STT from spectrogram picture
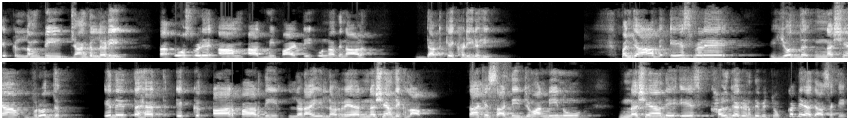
ਇੱਕ ਲੰਬੀ ਜੰਗ ਲੜੀ, ਤਾਂ ਉਸ ਵੇਲੇ ਆਮ ਆਦਮੀ ਪਾਰਟੀ ਉਹਨਾਂ ਦੇ ਨਾਲ ਡਟ ਕੇ ਖੜੀ ਰਹੀ। ਪੰਜਾਬ ਇਸ ਵੇਲੇ ਯੁੱਧ ਨਸ਼ਿਆਂ ਵਿਰੁੱਧ, ਇਹਦੇ ਤਹਿਤ ਇੱਕ ਆਰ-ਪਾਰ ਦੀ ਲੜਾਈ ਲੜ ਰਿਹਾ ਨਸ਼ਿਆਂ ਦੇ ਖਿਲਾਫ, ਤਾਂ ਕਿ ਸਾਡੀ ਜਵਾਨੀ ਨੂੰ ਨਸ਼ਿਆਂ ਦੇ ਇਸ ਖਲ ਜਗਣ ਦੇ ਵਿੱਚੋਂ ਕੱਢਿਆ ਜਾ ਸਕੇ।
